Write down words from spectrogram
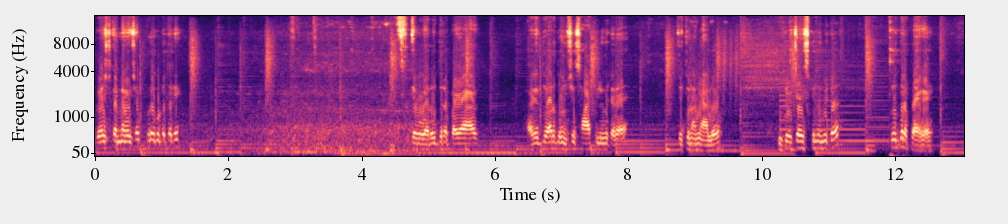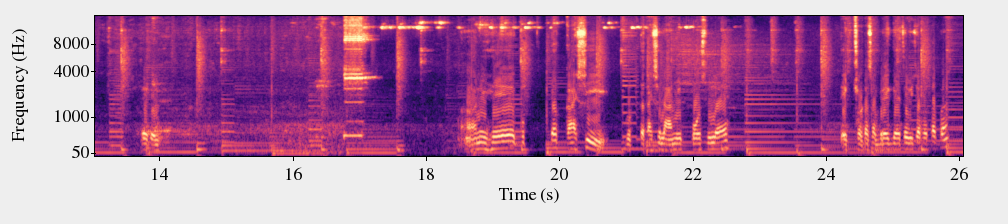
वेस्ट करण्यापेक्षा पुढे कुठंतरी. हे बघा रुद्रप्रयाग हरिद्वार दोनशे सहा किलोमीटर आहे. जिथून आम्ही आलो. बेचाळीस किलोमीटर रुद्रप्रयाग आहे. आणि हे गुप्त काशी गुप्त काशीला आम्ही पोहोचलेलो आहे. एक छोटासा ब्रेक घ्यायचा विचार होता पण.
